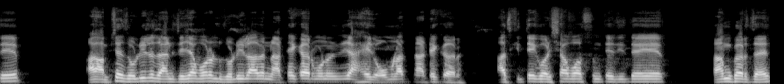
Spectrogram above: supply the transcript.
ते आमच्या जोडीला आणि त्याच्याबरोबर जोडीला आज नाटेकर म्हणून जे आहेत ओमनाथ नाटेकर आज कित्येक वर्षापासून ते तिथे काम करत आहेत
